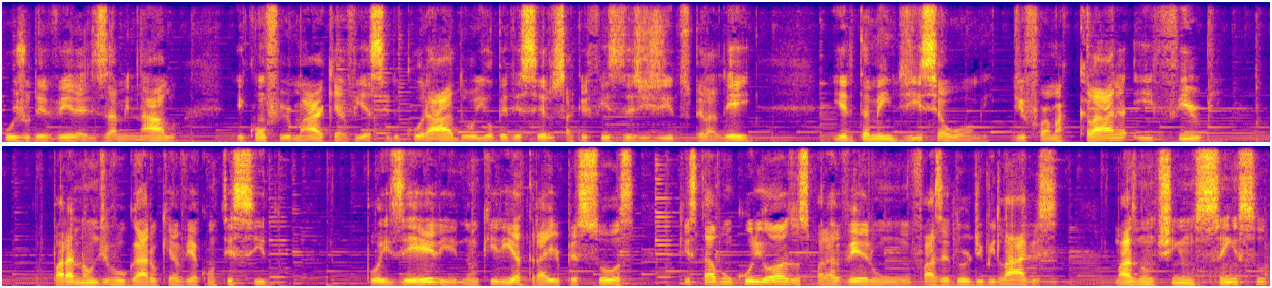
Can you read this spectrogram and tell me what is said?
cujo dever era examiná-lo e confirmar que havia sido curado e obedecer os sacrifícios exigidos pela lei. E ele também disse ao homem, de forma clara e firme, para não divulgar o que havia acontecido, pois ele não queria atrair pessoas que estavam curiosas para ver um fazedor de milagres, mas não tinham um senso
